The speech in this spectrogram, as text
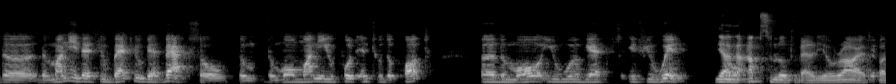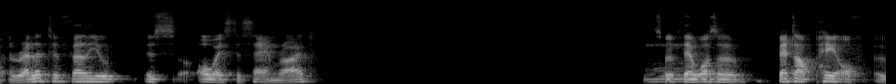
the the money that you bet, you get back. So the the more money you put into the pot, uh, the more you will get if you win. Yeah, so, the absolute value, right? But the relative value is always the same, right? So if there was a better payoff, a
